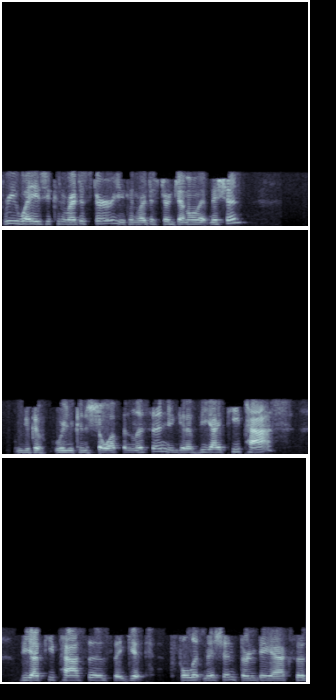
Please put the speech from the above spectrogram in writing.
three ways you can register. You can register general admission, you can, where you can show up and listen. You get a VIP pass. VIP passes, they get full admission, 30-day access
